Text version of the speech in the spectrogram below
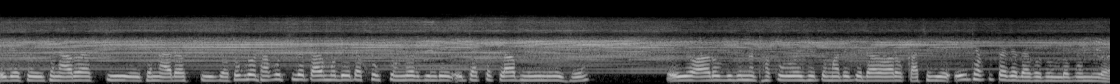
এই দেখো, এখানে আরও একটি, এখানে আরও একটি, যতগুলো ঠাকুর ছিল তার মধ্যে এটা খুব সুন্দর কিন্তু এটা একটা ক্লাব নিয়ে নিয়েছে। এই আরও বিভিন্ন ঠাকুর রয়েছে তোমাদেরকে দাও আরও কাছে গিয়ে। এই ঠাকুরটাকে দেখো তোমরা বন্ধুরা,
